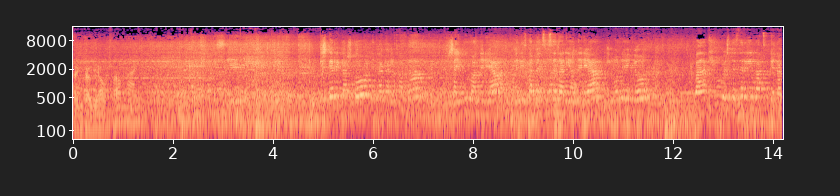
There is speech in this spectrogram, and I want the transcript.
θα κοιτάει η Eskerrik asko, lehendakari jauna, sailburu anderea, berriztapen zuzendari anderea, Ibone, Jon, badakigu beste zer egin batzuk eta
